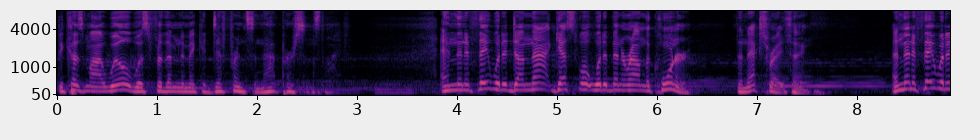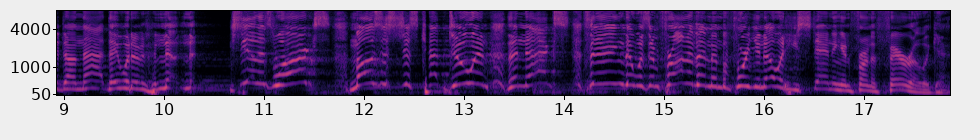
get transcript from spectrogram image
because my will was for them to make a difference in that person's life. And then if they would have done that, guess what would have been around the corner? The next right thing. And then if they would have done that, they would have. No, no, see how this works? Moses just kept doing the next thing that was in front of him, and before you know it, he's standing in front of Pharaoh again.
